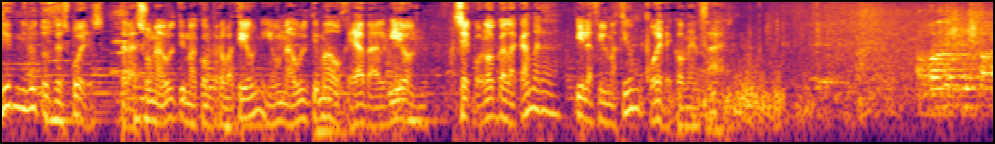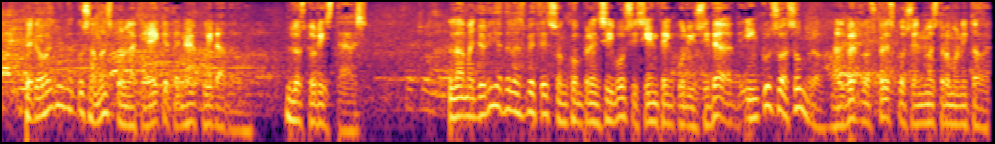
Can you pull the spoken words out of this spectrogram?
Diez minutos después, tras una última comprobación y una última ojeada al guion, se coloca la cámara y la filmación puede comenzar. Pero hay una cosa más con la que hay que tener cuidado. Los turistas. La mayoría de las veces son comprensivos y sienten curiosidad, incluso asombro, al ver los frescos en nuestro monitor.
